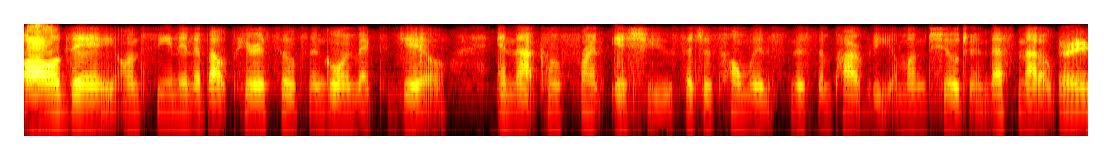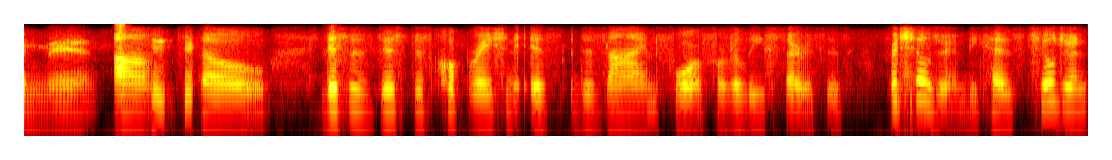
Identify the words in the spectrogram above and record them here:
all day on CNN about Paris Hilton going back to jail and not confront issues such as homelessness and poverty among children. That's not okay. Amen. um, so this is this this corporation is designed for for relief services for children because children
